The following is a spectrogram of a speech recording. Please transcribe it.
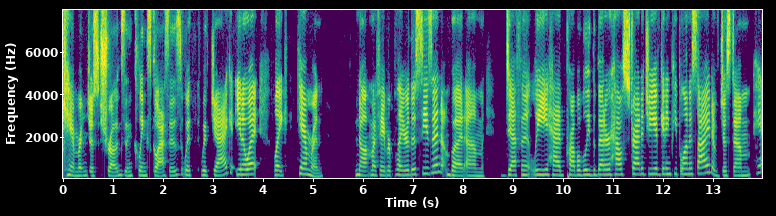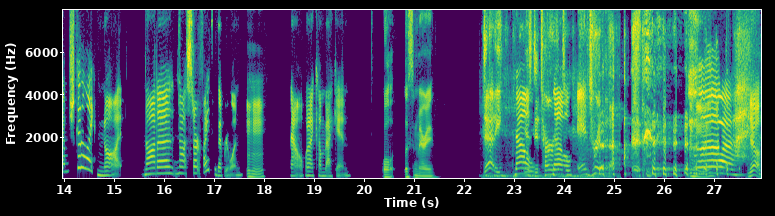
Cameron just shrugs and clinks glasses with with Jag. You know what? Like Cameron, not my favorite player this season, but um, definitely had probably the better house strategy of getting people on his side. Of just um, hey, I'm just gonna like not not uh not start fights with everyone Mm-hmm. now when I come back in. Well, listen, Mary. Daddy No, is determined no. and driven. Ugh. Yeah.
